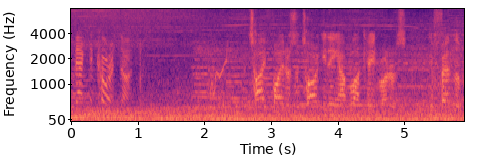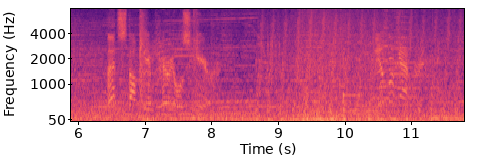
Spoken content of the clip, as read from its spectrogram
way back to Coruscant. TIE fighters are targeting our blockade runners. Defend them. Let's stop the Imperials here. We'll look after it.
